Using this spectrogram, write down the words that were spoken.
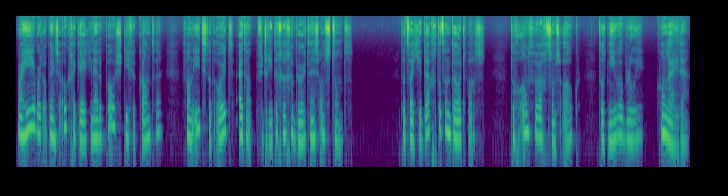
maar hier wordt opeens ook gekeken naar de positieve kanten van iets dat ooit uit een verdrietige gebeurtenis ontstond. Dat wat je dacht dat een dood was, toch onverwacht soms ook tot nieuwe bloei kon leiden.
